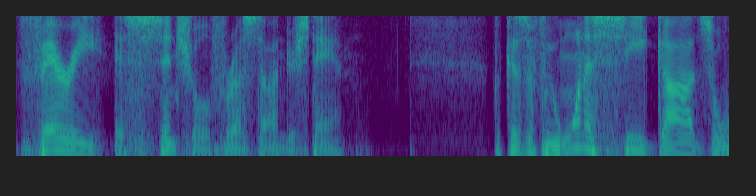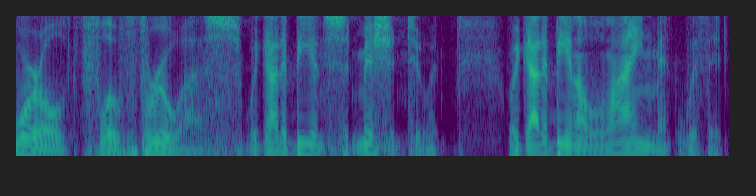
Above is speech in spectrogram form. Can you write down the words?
very essential for us to understand. Because if we want to see God's world flow through us, we got to be in submission to it. We got to be in alignment with it.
